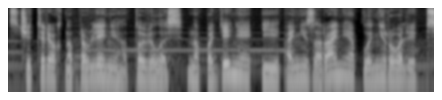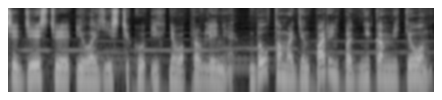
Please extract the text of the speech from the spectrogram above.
с четырех направлений готовилось нападение и они заранее планировали все действия и логистику их правления. Был там один парень под ником Микион.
